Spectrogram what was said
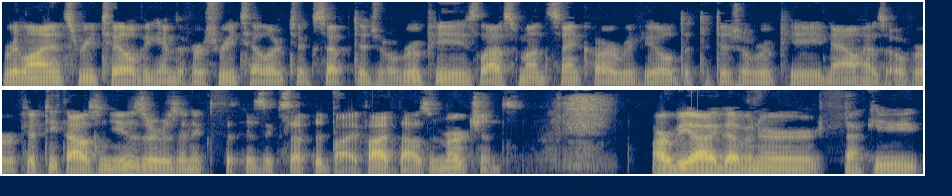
Reliance Retail became the first retailer to accept digital rupees. Last month, Sankar revealed that the digital rupee now has over 50,000 users and is accepted by 5,000 merchants. RBI Governor Shaki,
